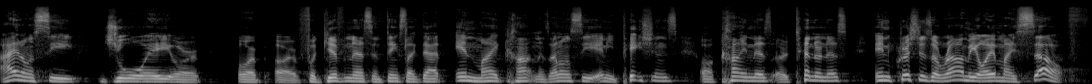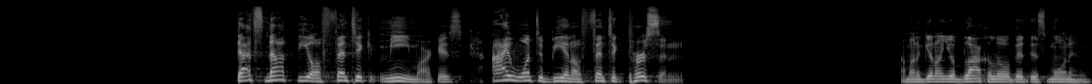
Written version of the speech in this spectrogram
I don't see joy or, or, or forgiveness and things like that in my countenance. I don't see any patience or kindness or tenderness in Christians around me or in myself. That's not the authentic me, Marcus. I want to be an authentic person. I'm going to get on your block a little bit this morning.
